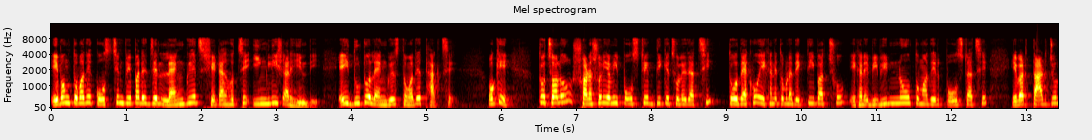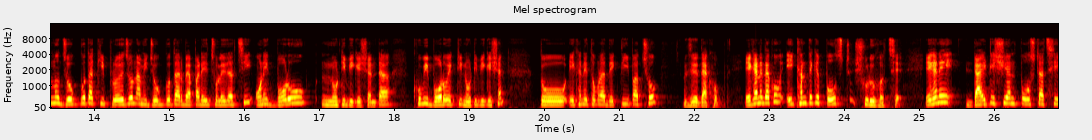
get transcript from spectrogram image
এবং তোমাদের কোশ্চেন পেপারের যে ল্যাঙ্গুয়েজ সেটা হচ্ছে ইংলিশ আর হিন্দি এই দুটো ল্যাঙ্গুয়েজ তোমাদের থাকছে। ওকে তো চলো সরাসরি আমি পোস্টের দিকে চলে যাচ্ছি। তো দেখো, এখানে তোমরা দেখতেই পাচ্ছ, এখানে বিভিন্ন তোমাদের পোস্ট আছে। এবার তার জন্য যোগ্যতা কি প্রয়োজন? আমি যোগ্যতার ব্যাপারে চলে যাচ্ছি। অনেক বড় নোটিফিকেশানটা খুবই বড় একটি নোটিফিকেশান তো এখানে তোমরা দেখতেই পাচ্ছ যে দেখো, এখানে দেখো, এইখান থেকে পোস্ট শুরু হচ্ছে। এখানে ডাইটেশিয়ান পোস্ট আছে,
